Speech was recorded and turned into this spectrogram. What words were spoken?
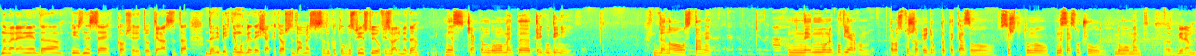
намерение да изнесе кошерите от терасата. Дали бихте могли да изчакате още два месеца, докато господин Стоилов извади меда? Ами Аз чакам до момента 3 години. Дано стане. Не, но не го вярвам. Просто защото и друг път е казал същото, но не се е случвало до момента. Разбирам.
